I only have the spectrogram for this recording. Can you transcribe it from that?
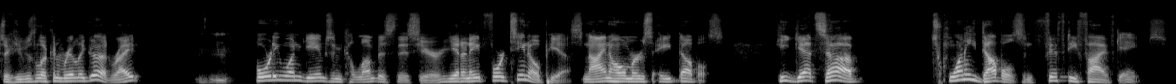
So he was looking really good, right? Mm-hmm. 41 games in Columbus this year. He had an 814 OPS, nine homers, eight doubles. He gets up 20 doubles in 55 games.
